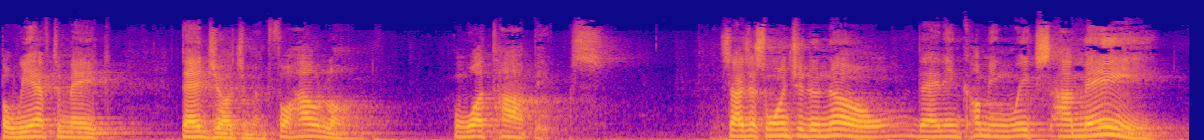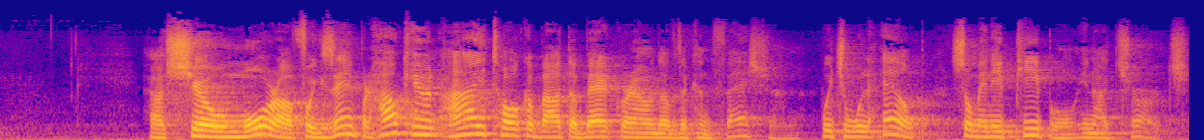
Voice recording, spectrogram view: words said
But we have to make that judgment. For how long? What topics? So I just want you to know that in coming weeks I may uh, show more of, for example, how can I talk about the background of the confession, which will help so many people in our church,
